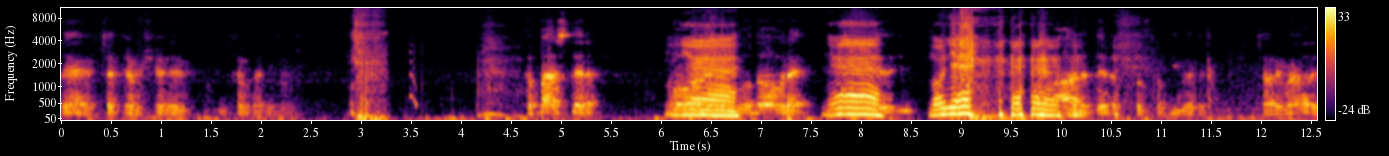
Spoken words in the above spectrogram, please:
Nie, czepiam się... Dobra, nie wiem. To patrz teraz. No o, ale nie, to było dobre. nie, no nie. Ale teraz to zrobiłem. Czary mary.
